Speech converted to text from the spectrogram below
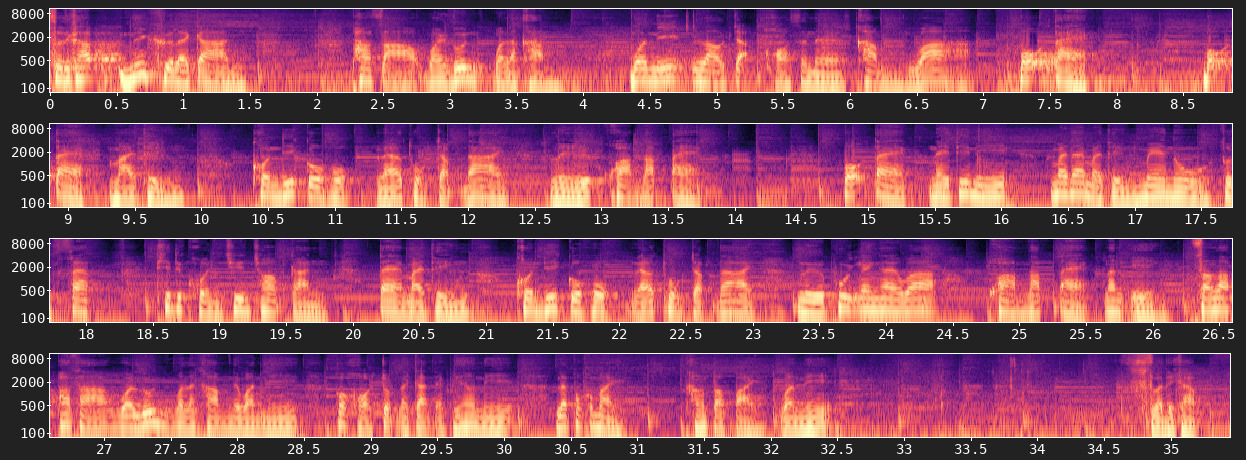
สวัสดีครับ นี่คือรายการ ภาษาวัยรุ่นวรรณคำวันนี้เราจะขอเสนอคำว่า โป๊ะแตก โป๊ะแตกหมายถึง คนที่โกหกแล้วถูกจับได้ หรือความลับแตก โป๊ะแตกในที่นี้ไม่ได้หมายถึงเมนูสุดแซ่บที่ทุกคนชื่นชอบกัน แต่หมายถึงคนที่โกหกแล้วถูกจับได้ หรือพูดง่าย ๆว่า ความลับแตกนั่นเอง สำหรับภาษาวัยรุ่นวรรณคำในวันนี้ ก็ขอจบรายการแต่เพียงเท่านี้ และพบกันใหม่ครั้งต่อไปวันนี้ สวัสดีครับ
